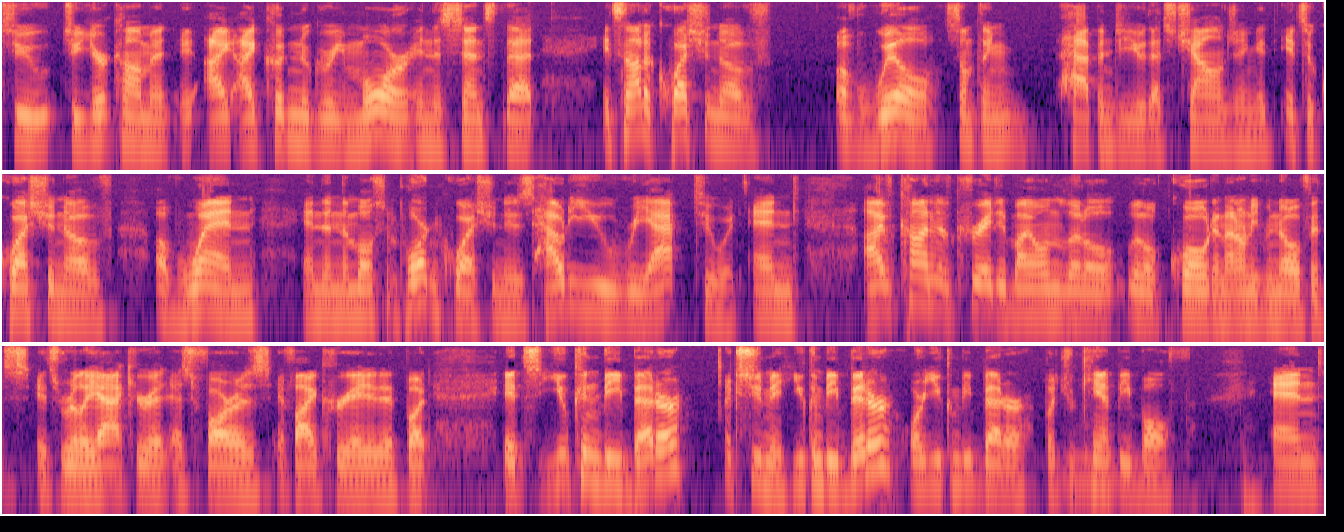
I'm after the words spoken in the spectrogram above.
to, to your comment, I, I couldn't agree more in the sense that it's not a question of, of will something happen to you that's challenging. It, it's a question of, of when and then the most important question is how do you react to it? And I've kind of created my own little little quote, and I don't even know if it's it's really accurate as far as if I created it, but it's you can be better. Excuse me, you can be bitter or you can be better, but you mm-hmm. can't be both. And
